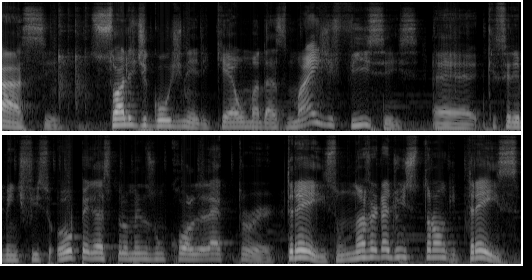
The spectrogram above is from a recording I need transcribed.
pegasse Solid Gold nele, que é uma das mais difíceis, é, que seria bem difícil, ou pegasse pelo menos um Collector 3, um, na verdade um Strong 3,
